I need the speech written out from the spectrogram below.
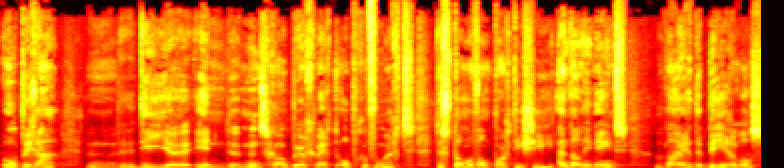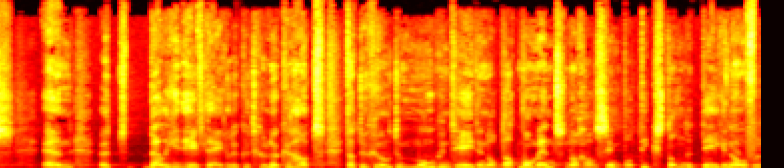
opera... mm, die in de Munschouwburg werd opgevoerd. De Stomme van Portici. En dan ineens waren de beren los... En het, België heeft eigenlijk het geluk gehad dat de grote mogendheden op dat moment nogal sympathiek stonden tegenover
